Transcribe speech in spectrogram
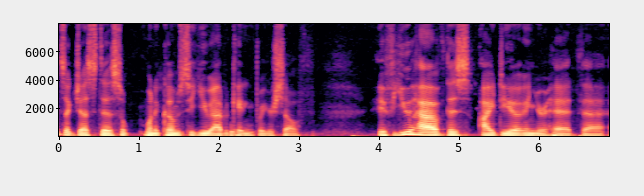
can suggest this when it comes to you advocating for yourself. If you have this idea in your head that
